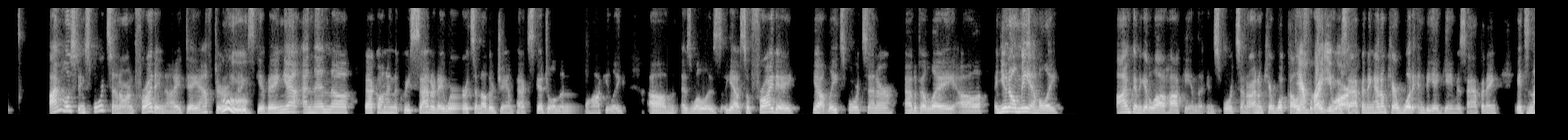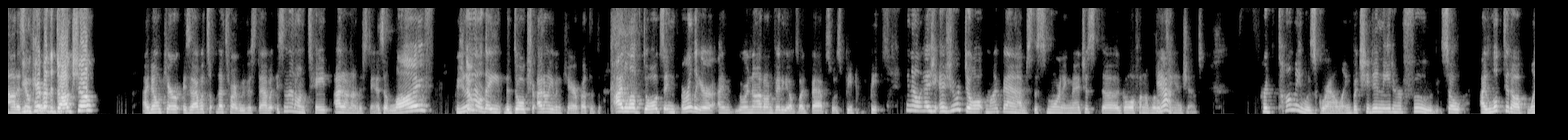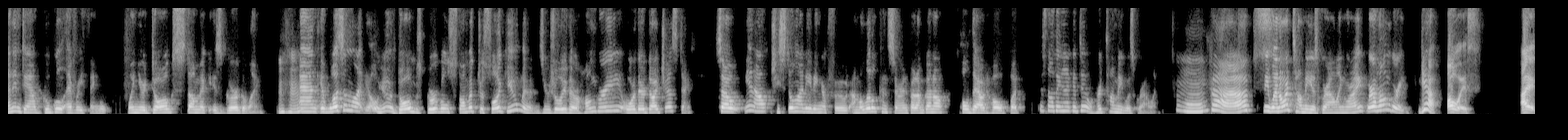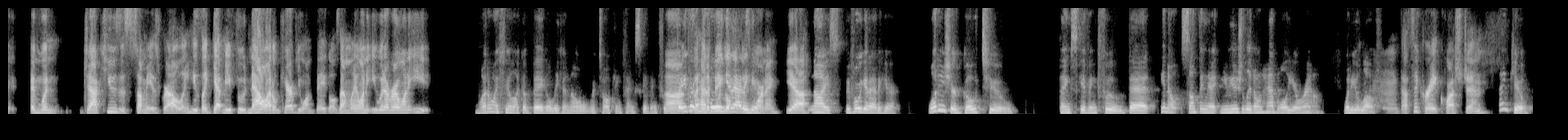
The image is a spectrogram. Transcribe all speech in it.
I'm hosting SportsCenter on Friday night, day after Ooh. Thanksgiving. Yeah, and then uh, back on in the crease Saturday, where it's another jam-packed schedule in the Hockey League, um, as well as yeah. So Friday, yeah, late SportsCenter out of LA, uh, and you know me, Emily. I'm going to get a lot of hockey in the in SportsCenter. I don't care what college Damn football right you game is are. happening. I don't care what NBA game is happening. It's not as You don't care about the dog show? I don't care. Is that what's that's right? We've established. Isn't that on tape? I don't understand. Is it live? Because you know Don't how they the dog show. I don't even care about the. I love dogs. And earlier, I we were not on video, but Babs was. Pe- pe- you know, as as your dog, my Babs this morning. May I just uh, go off on a little Yeah. tangent? Her tummy was growling, but she didn't eat her food. So I looked it up. When in doubt, Google everything. When your dog's stomach is gurgling. Mhm. And it wasn't like, oh, yeah, dogs gurgle stomach just like humans. Usually they're hungry or they're digesting. So, you know, she's still not eating her food. I'm a little concerned, but I'm going to hold out hope. But there's nothing I could do. Her tummy was growling. Oh, Babs. See, when our tummy is growling, right? We're hungry. yeah, always. I and when Jack Hughes' tummy is growling, he's like, "Get me food now. I don't care if you want bagels, Emily. I want to eat whatever I want to eat." Why do I feel like a bagel, even though we're talking Thanksgiving food? Uh, 'cause I had a before we bagel get for out of here. morning. Yeah. Nice. Before we get out of here, what is your go-to Thanksgiving food that, you know, something that you usually don't have all year round? What do you love? Mm, that's a great question. Thank you.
